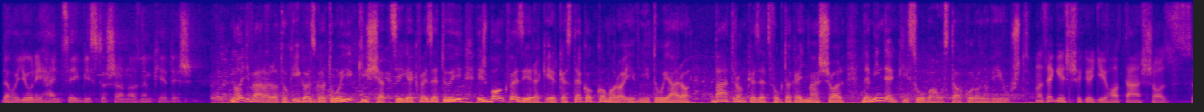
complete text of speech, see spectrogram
de hogy jó néhány cég biztosan, az nem kérdés. Nagy vállalatok igazgatói, kisebb cégek vezetői és bankvezérek érkeztek a kamara évnyitójára. Bátran kezet fogtak egymással, de mindenki szóba hozta a koronavírust. Az egészségügyi hatás az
